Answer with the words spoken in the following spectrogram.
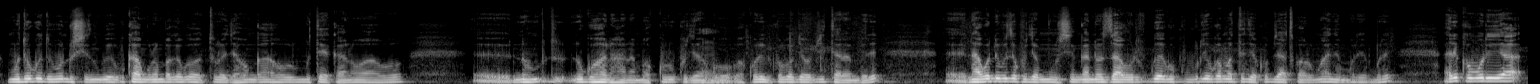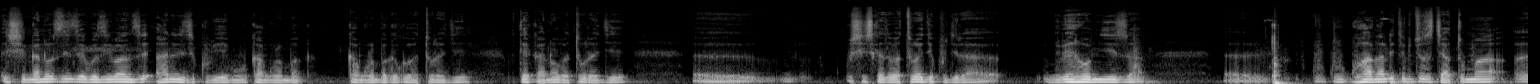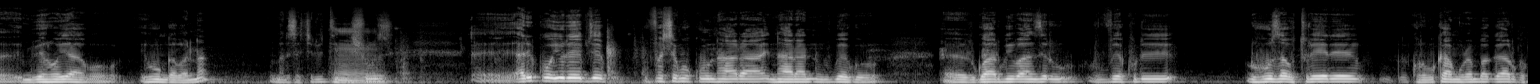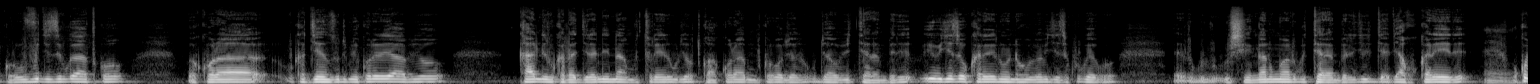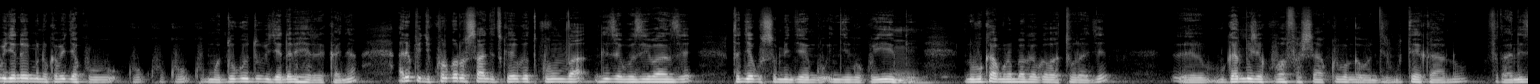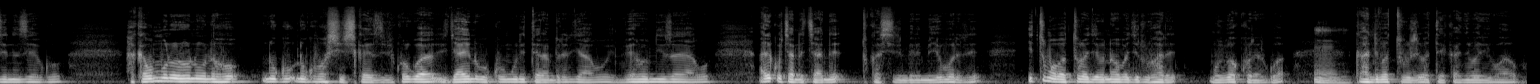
Umudugudu ubundi ushinzwe ubukangurambaga bw'abaturage aho ngaho umutekano wabo eh, no- guhanahana amakuru kugira ngo bakore ibikorwa byabo by'iterambere. Eh, ntabwo ndibuze kujya mu nshingano za buri rwego ku buryo bw'amategeko byatwara umwanya muremure. Ariko buriya inshingano z'inzego z'ibanze ahanini zikubiye mu bukangurambaga. Ubukangurambaga bw'abaturage umutekano w'abaturage eh, gushishikariza abaturage kugira imibereho myiza guhangana n'ikintu cyose cyatuma eh, imibereho yabo ihungabana security issues Eh, ariko iyo urebye ufashe nko ku ntara intara ni urwego eh, rwa rw'ibanze ru- ruvuye kuri ruhuza uturere rugakora ubukangurambaga rugakora ubuvugizi bwatwo rugakora rukagenzura imikorere yabyo kandi rukanagira n'inama uturere uburyo twakora mu bikorwa byabo by'iterambere. Iyo bigeze ku karere noneho biba bigeze ku rwego rw- rushinganwa rw'iterambere ry- ry'ako karere. Uko bigenda bimanuka bijya ku, mudugudu bigenda bihererekanya ariko igikorwa rusange twebwe twumva nk'inzego z'ibanze tutagiye gusoma ingingo ku yindi. Ni ubukangurambaga bw'abaturage eh, bugamije kubafasha kubungabungira umutekano bafatanya n'izindi nzego. Hakabamo noneho noneho no kubashishikariza ibikorwa bijyanye n'ubukungu n'iterambere ryabo imibereho myiza yabo. Ariko cyane cyane tugashyira imbere imiyoborere ituma abaturage nabo bagira uruhare mu bibakorerwa kandi batuje batekanye bari iwabo.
